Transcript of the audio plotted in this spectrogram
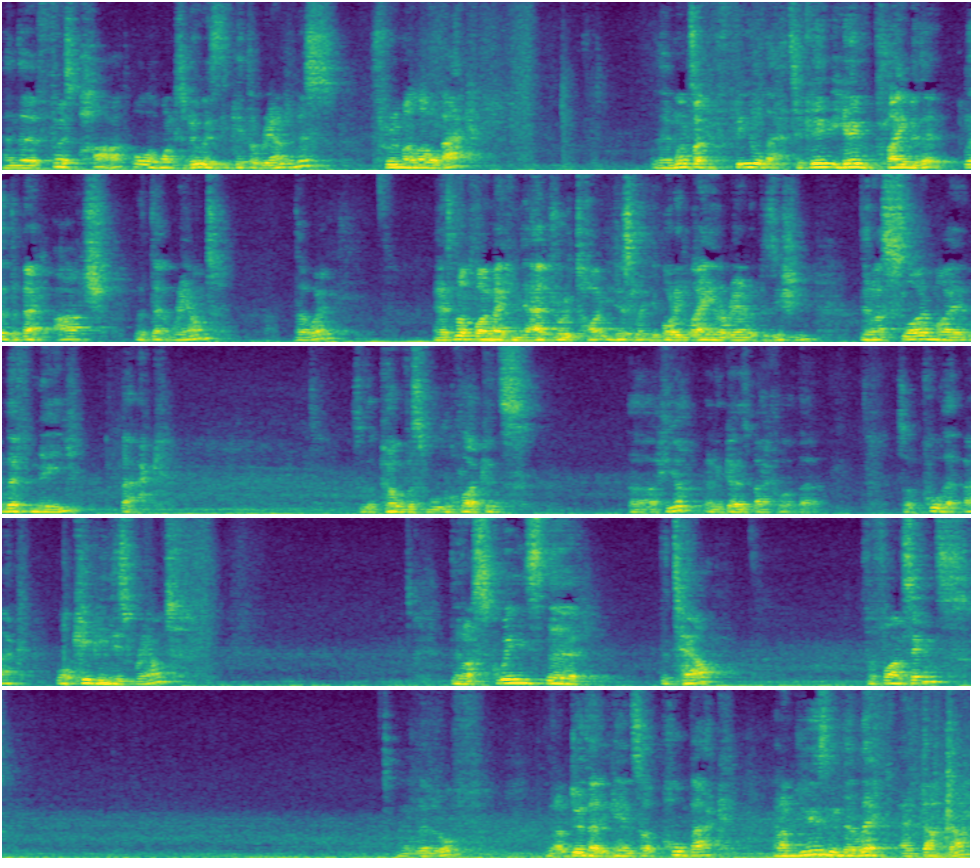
And the first part, all I want to do is to get the roundedness through my lower back. And then once I can feel that, so you can, you can even play with it, let the back arch, let that round that way. And it's not by making the abs really tight, you just let your body lay in a rounded position. Then I slide my left knee back. So the pelvis will look like it's uh, here and it goes back like that. So I pull that back while keeping this round. Then I squeeze the, the towel for five seconds. And let it off. Then I'll do that again, so I pull back and I'm using the left adductor.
